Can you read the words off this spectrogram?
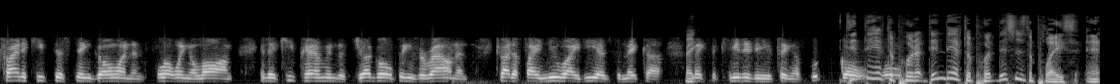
trying to keep this thing going and flowing along, and they keep having to juggle things around and try to find new ideas to make a Right. make the community thing of go. Didn't they have to put up? Didn't they have to put? This is the place uh,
